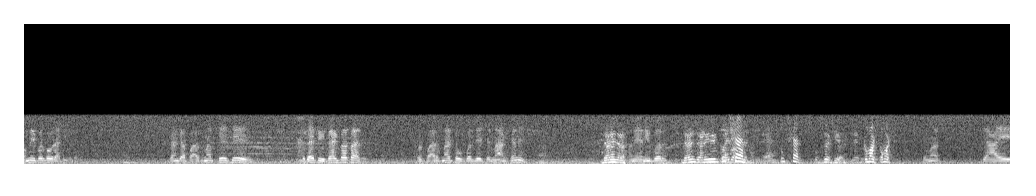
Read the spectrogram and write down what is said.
અમની પર- બહુ રાજી બધા. કારણ કે આ પાર્થનાથ છે તે બધા વિતરાગ તો હતા પણ પાર્થનાથ તો ઉપર જે છે નાગ છે ને અને એની ઉપર ઉપસર. ઉપસર ઉપસર કમટ કમટ ત્યાં એ-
